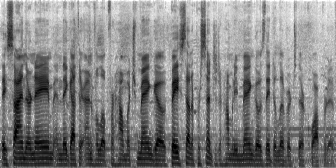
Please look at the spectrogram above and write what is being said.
they signed their name, and they got their envelope for how much mango, based on a percentage of how many mangoes they delivered to their cooperative.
